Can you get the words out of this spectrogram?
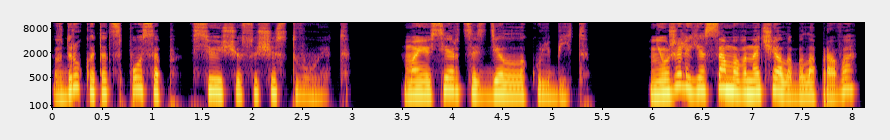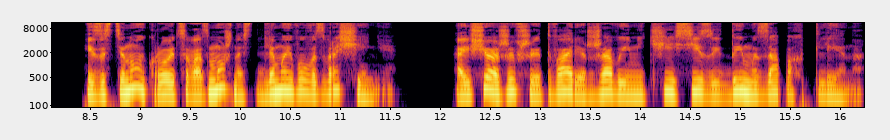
Вдруг этот способ все еще существует? Мое сердце сделало кульбит. Неужели я с самого начала была права, и за стеной кроется возможность для моего возвращения? А еще ожившие твари, ржавые мечи, сизый дым и запах тлена.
